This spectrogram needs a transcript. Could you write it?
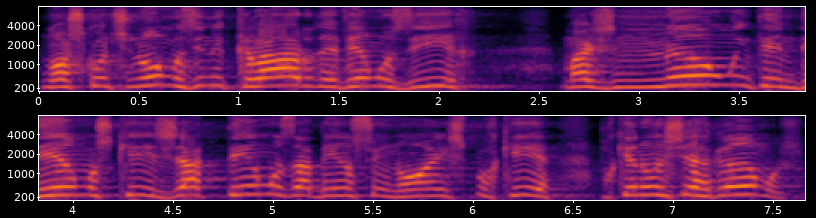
Nós continuamos indo, e claro, devemos ir, mas não entendemos que já temos a bênção em nós. Por quê? Porque não enxergamos.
